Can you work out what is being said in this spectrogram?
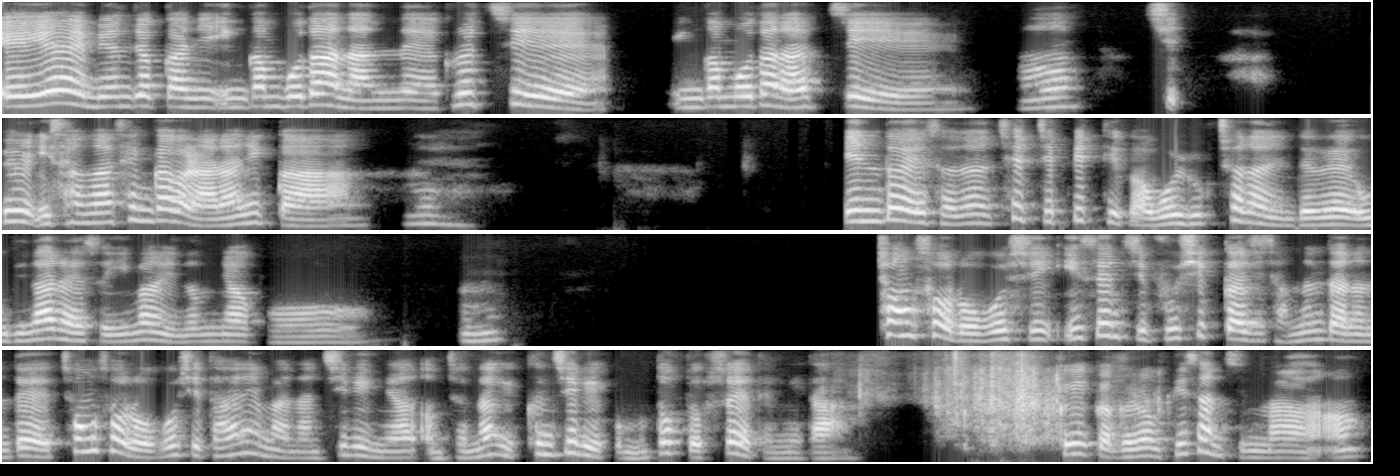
AI 면접관이 인간보다 낫네. 그렇지. 인간보다 낫지. 어? 지- 별 이상한 생각을 안 하니까. 에휴. 인도에서는 챗 GPT가 월 6천원인데 왜 우리나라에서 2만원이 넘냐고. 응? 청소 로봇이 2cm 부시까지 잡는다는데 청소 로봇이 다닐 만한 집이면 엄청나게 큰 집이고 문턱도 없어야 됩니다. 그러니까 그런 비싼 집만 어?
